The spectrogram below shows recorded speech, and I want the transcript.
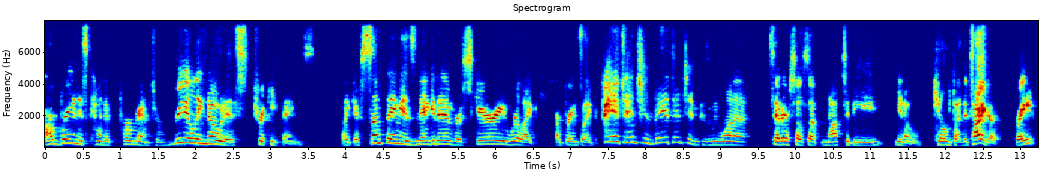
our brain is kind of programmed to really notice tricky things. Like if something is negative or scary, we're like, our brain's like, pay attention, pay attention, because we want to set ourselves up not to be, you know, killed by the tiger, right?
